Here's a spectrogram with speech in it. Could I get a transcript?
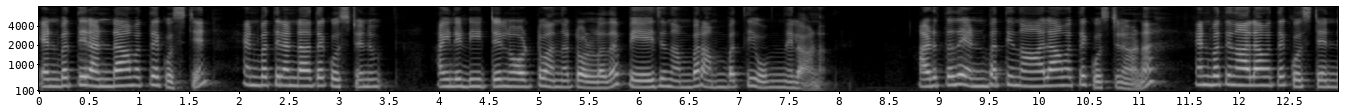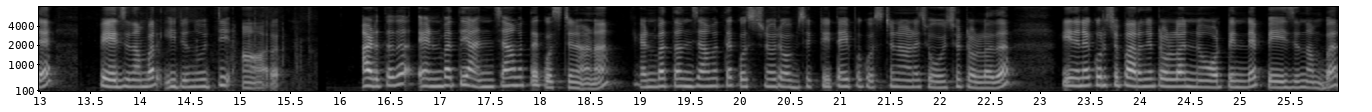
എൺപത്തി രണ്ടാമത്തെ ക്വസ്റ്റ്യൻ എൺപത്തി രണ്ടാമത്തെ ക്വസ്റ്റ്യനും അതിന്റെ ഡീറ്റെയിൽ നോട്ട് വന്നിട്ടുള്ളത് പേജ് നമ്പർ അമ്പത്തി ഒന്നിലാണ് അടുത്തത് എൺപത്തി നാലാമത്തെ ക്വസ്റ്റ്യൻ ആണ് എൺപത്തി നാലാമത്തെ ക്വസ്റ്റ്യന്റെ പേജ് നമ്പർ ഇരുന്നൂറ്റി ആറ് അടുത്തത് എൺപത്തി അഞ്ചാമത്തെ ക്വസ്റ്റ്യൻ ആണ് എൺപത്തഞ്ചാമത്തെ ക്വസ്റ്റ്യൻ ഒരു ഒബ്ജക്റ്റീവ് ടൈപ്പ് ക്വസ്റ്റ്യൻ ആണ് ചോദിച്ചിട്ടുള്ളത്. ഇതിനെക്കുറിച്ച് പറഞ്ഞിട്ടുള്ള നോട്ടിന്റെ പേജ് നമ്പർ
